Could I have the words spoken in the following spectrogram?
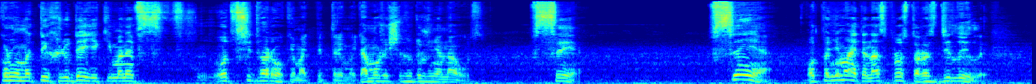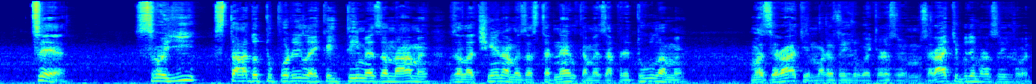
Кроме тих людей, які мене вс- от всі два роки мать підтримують, а може ще задруження на ус. Все. Все. От понімаєте, нас просто розділили. Це свої стадо тупорила, яке йтиме за нами, за лачинами, за стерненками, за притулами. Мазераті ми розігрувати, роз- Мазераті будемо розігрувати.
